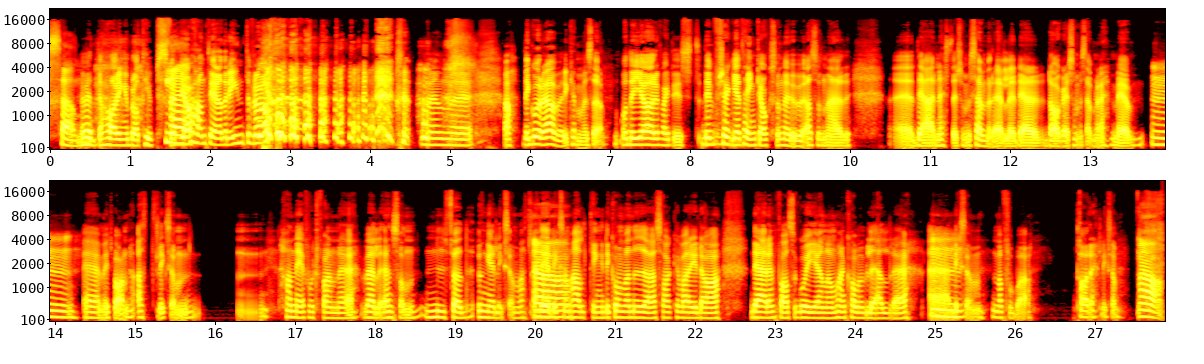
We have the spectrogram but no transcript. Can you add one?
Sen. Jag, vet, jag har ingen bra tips för Nej. jag hanterade det inte bra. Men eh, ja, det går över kan man säga. Och det gör det faktiskt. Det försöker jag tänka också nu, alltså när eh, det är näster som är sämre eller det är dagar som är sämre med Mm. eh, mitt barn. Att liksom, mm, han är fortfarande väl en sån nyfödd unge. Liksom, att det, är Ja. liksom allting, det kommer vara nya saker varje dag. Det är en fas att gå igenom, han kommer bli äldre. Eh, Mm. liksom, man får bara ta det. Liksom. Ja.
